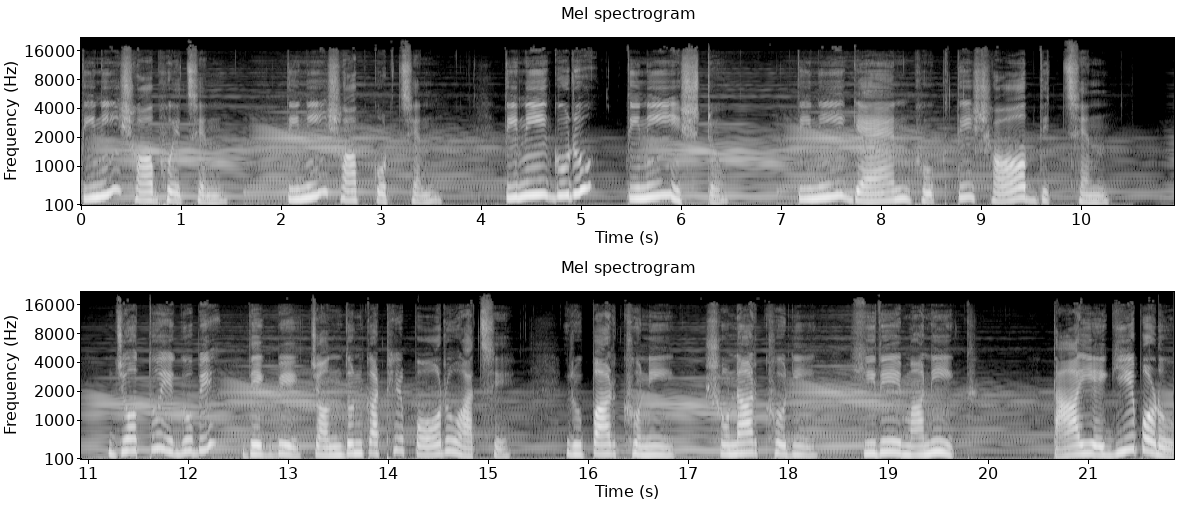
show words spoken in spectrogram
তিনি সব হয়েছেন তিনি সব করছেন। তিনি গুরু তিনি ইষ্ট তিনি জ্ঞান, ভক্তি সব দিচ্ছেন। যত এগোবে, দেখবে চন্দন কাঠের পরও আছে। রূপার খনি, সোনার খনি, হিরে মানিক। তাই এগিয়ে পড়ো।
